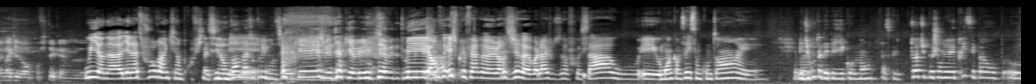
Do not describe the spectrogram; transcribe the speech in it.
Il y en a qui doivent en profiter quand même. de- Oui, il y en a, il y en a toujours un qui en profite. Bah, s'ils l'entendent, mais- là, surtout, ils vont se dire, ok, je vais dire qu'il y avait, il y avait des trucs. Mais en vrai, je préfère euh, leur dire, euh, voilà, je vous offre ça, ou et au moins comme ça, ils sont contents et. Et Mais voilà. du coup, toi, t'es payé comment? Parce que toi, tu peux changer les prix, c'est pas au. au-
